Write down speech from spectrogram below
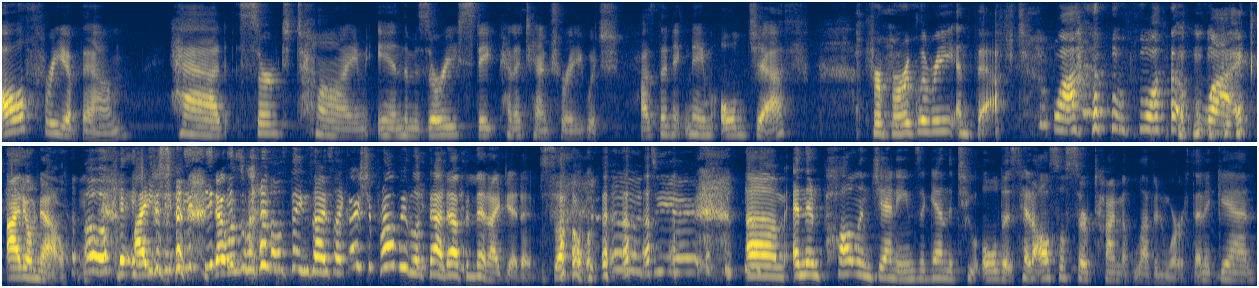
all three of them had served time in the Missouri State Penitentiary, which has the nickname Old Jeff. for burglary and theft. Why? Why? I don't know. Oh, okay. I just that was one of those things I was like, I should probably look that up, and then I didn't. So. oh dear. um, and then Paul and Jennings, again the two oldest, had also served time at Leavenworth, and again,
